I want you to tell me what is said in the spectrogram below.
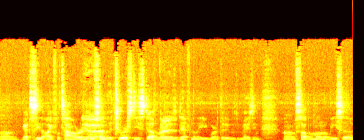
Um, got to see the Eiffel Tower and do some of the touristy stuff, but it was definitely worth it. It was amazing. Um, saw the Mona Lisa,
